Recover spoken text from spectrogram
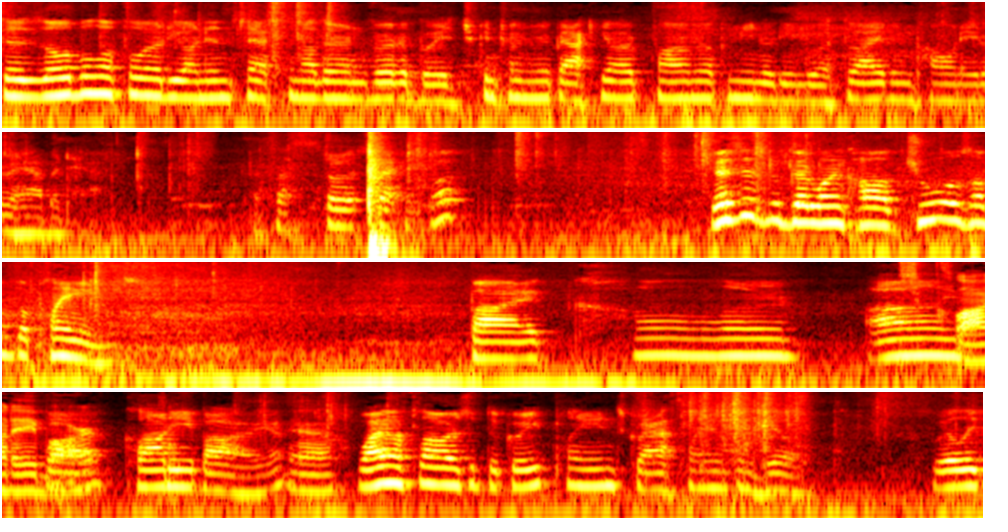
The global authority on insects and other invertebrates can turn your backyard farm or community into a thriving pollinator habitat. That's sto- second book. This is a good one called Jewels of the Plains by Claude. Barr. Claude Barr, yeah. Yeah. Wildflowers of the Great Plains, Grasslands, and Hills. Really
